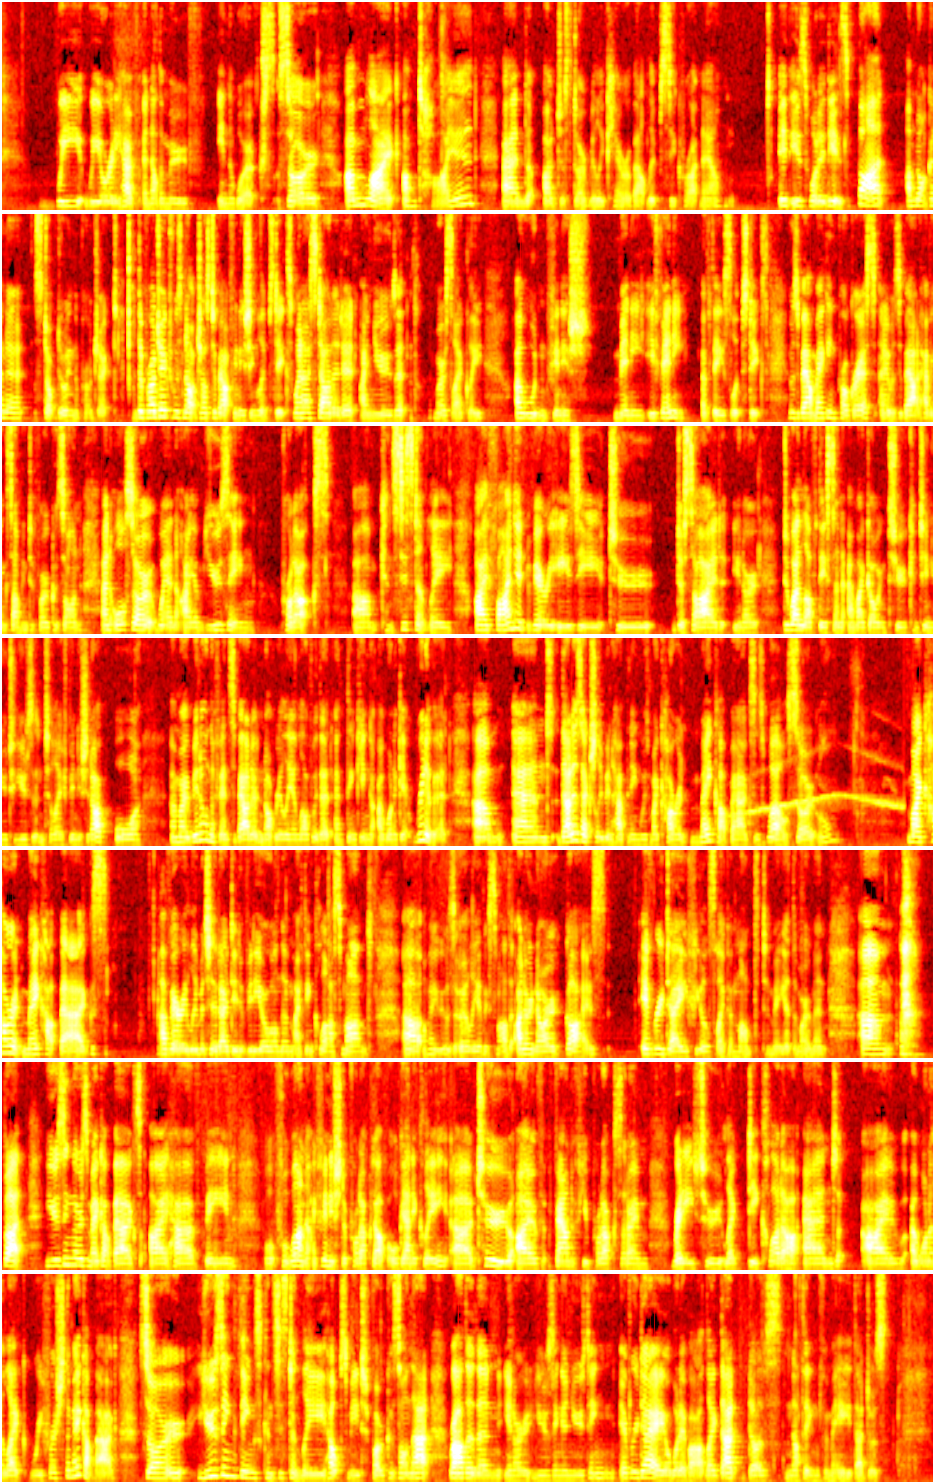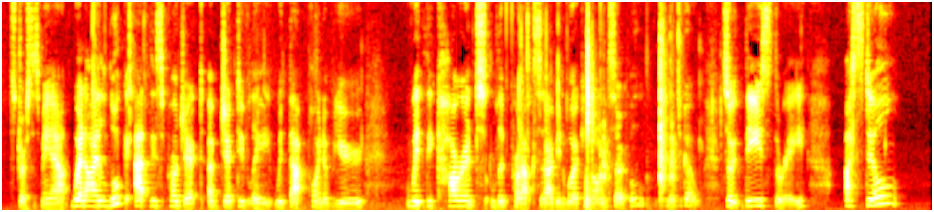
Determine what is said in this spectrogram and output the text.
we we already have another move in the works. So I'm like, I'm tired and I just don't really care about lipstick right now. It is what it is, but I'm not gonna stop doing the project. The project was not just about finishing lipsticks. When I started it, I knew that most likely I wouldn't finish many, if any, of these lipsticks. It was about making progress and it was about having something to focus on. And also when I am using products um, consistently, I find it very easy to decide, you know, do I love this and am I going to continue to use it until I finish it up? Or am I a bit on the fence about it, not really in love with it, and thinking I want to get rid of it? Um, and that has actually been happening with my current makeup bags as well. So, oh, my current makeup bags are very limited. I did a video on them, I think last month, uh, maybe it was earlier this month. I don't know, guys. Every day feels like a month to me at the moment. Um, but using those makeup bags, I have been well, for one, I finished a product up organically. Uh, two, I've found a few products that I'm ready to like declutter and I, I want to like refresh the makeup bag. So using things consistently helps me to focus on that rather than, you know, using a new thing every day or whatever. Like that does nothing for me. That just stresses me out. When I look at this project objectively with that point of view, with the current lip products that I've been working on. So, oh, where to go? So these three, I still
